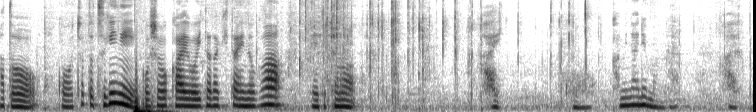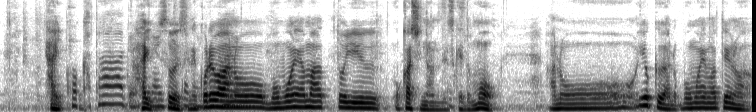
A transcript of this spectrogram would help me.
あとこうちょっと次にご紹介をいただきたいのがえっ、とこのはいこう雷門のはい。はい。こう型ではい、焼いていただいて。そうですね。これはあい。の桃山というお菓子なんですけども、あのよくあの桃山というのは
